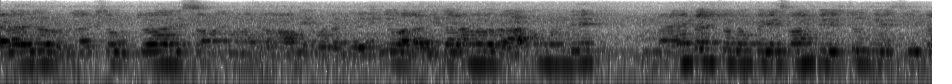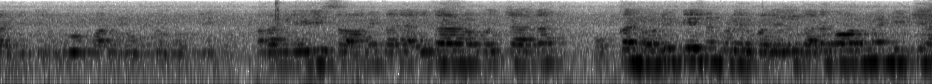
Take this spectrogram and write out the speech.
ఏడాదిలో రెండు లక్షల ఉద్యోగాలు ఇస్తామని మనకు హామీ ఇవ్వడం జరిగింది. వాళ్ళ అధికారంలో రాకముందే మేనిఫెస్టోలో phase one phase two phase three ప్రకటించారు group one group two group three అలా లేడీ అని కానీ అధికారంలోకి వచ్చాక ఒక్క నోటిఫికేషన్ కూడా ఇవ్వలేదు. గత గవర్నమెంట్ ఇచ్చిన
